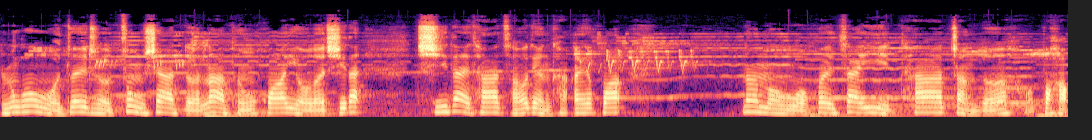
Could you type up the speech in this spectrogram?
如果我对着种下的那盆花有了期待，期待它早点开花，那么我会在意它长得好不好。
